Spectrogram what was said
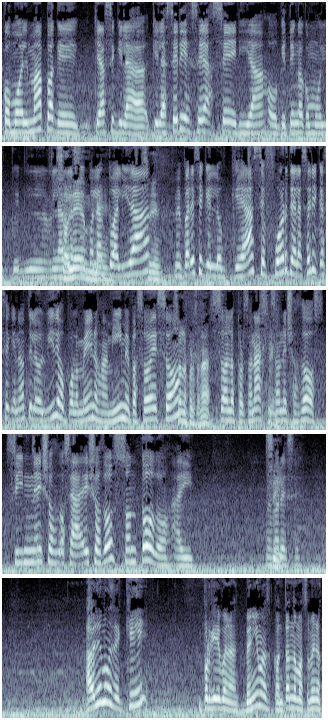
como el mapa que, que hace que la, que la serie sea seria o que tenga como el- la relación con la actualidad, sí. me parece que lo que hace fuerte a la serie, que hace que no te lo olvides, o por lo menos a mí me pasó eso, Son los personajes. son los personajes, Sí. son ellos dos. Sin ellos, o sea, ellos dos son todo ahí, me parece. Hablemos de qué. Porque, bueno, venimos contando más o menos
